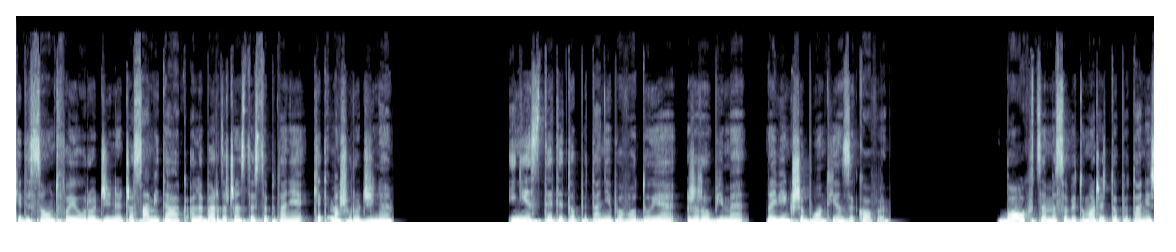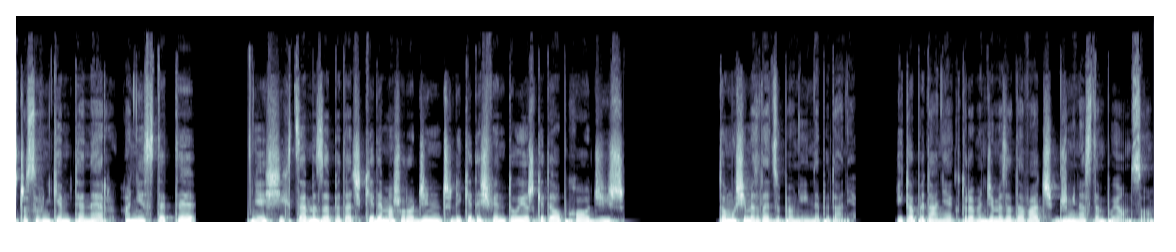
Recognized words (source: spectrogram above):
kiedy są Twoje urodziny. Czasami tak, ale bardzo często jest to pytanie, kiedy masz urodziny? I niestety to pytanie powoduje, że robimy największy błąd językowy. Bo chcemy sobie tłumaczyć to pytanie z czasownikiem tener, a niestety jeśli chcemy zapytać, kiedy masz urodziny, czyli kiedy świętujesz, kiedy obchodzisz, to musimy zadać zupełnie inne pytanie. I to pytanie, które będziemy zadawać, brzmi następująco.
